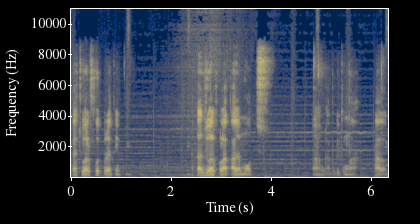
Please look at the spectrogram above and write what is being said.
Kita jual food berarti. Atau jual volatile mods nah, nggak begitu mahal.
